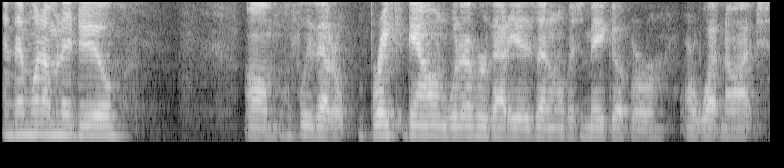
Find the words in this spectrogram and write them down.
And then what I'm going to do, um, hopefully that'll break down whatever that is. I don't know if it's makeup or, or whatnot.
